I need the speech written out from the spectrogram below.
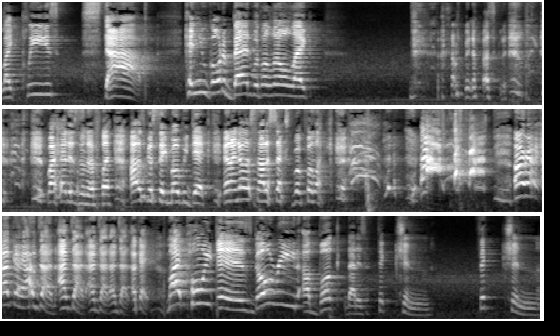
Like, please stop. Can you go to bed with a little like I don't even know what I was gonna. My head isn't a play. I was gonna say Moby Dick, and I know it's not a sex book, but like. All right, okay, I'm done. I'm done. I'm done. I'm done. Okay, my point is go read a book that is fiction. Fiction.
